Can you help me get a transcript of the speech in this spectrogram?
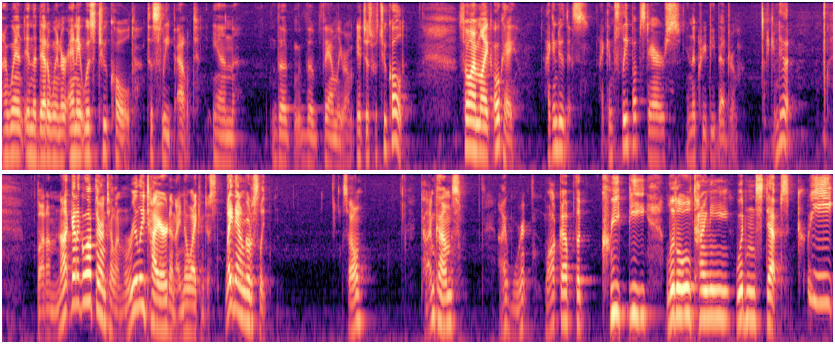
I went in the dead of winter and it was too cold to sleep out in the the family room. It just was too cold. So I'm like, okay, I can do this. I can sleep upstairs in the creepy bedroom. I can do it. But I'm not to go up there until I'm really tired and I know I can just lay down and go to sleep. So, time comes. I walk up the creepy little tiny wooden steps. Creak,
